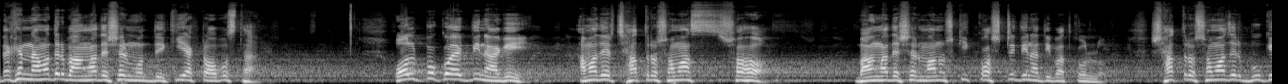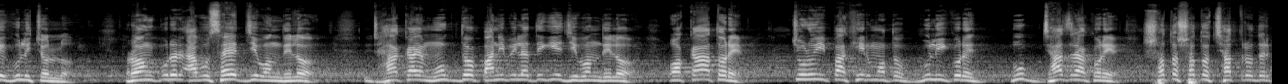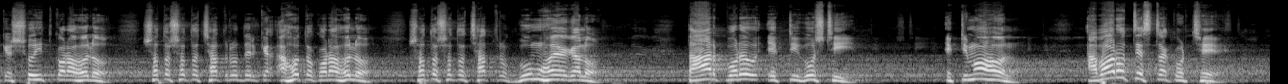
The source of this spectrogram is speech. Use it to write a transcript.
দেখেন আমাদের বাংলাদেশের মধ্যে কি একটা অবস্থা। অল্প কয়েকদিন আগেই আমাদের ছাত্র সমাজ সহ বাংলাদেশের মানুষ কি কষ্টে দিনাতিপাত করল। ছাত্র সমাজের বুকে গুলি চলল। রংপুরের আবু সাইদ জীবন দিল। ঢাকায় মুগ্ধ পানি বিলাতে গিয়ে জীবন দিল। অকাতরে চড়ুই পাখির মতো গুলি করে বুক ঝাঁঝরা করে শত শত ছাত্রদেরকে শহীদ করা হলো, শত শত ছাত্রদেরকে আহত করা হলো, শত শত ছাত্র গুম হয়ে গেল। তারপরেও একটি গোষ্ঠী, একটি মহল আবারও চেষ্টা করছে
